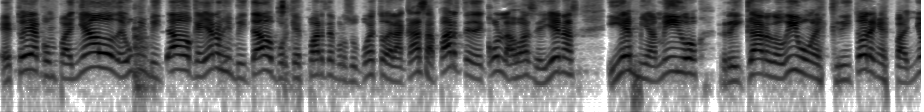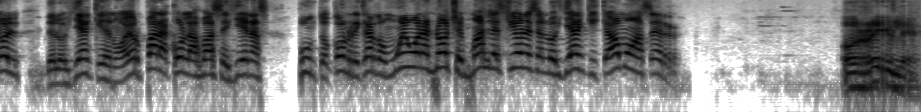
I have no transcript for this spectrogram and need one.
estoy acompañado de un invitado que ya nos ha invitado porque es parte por supuesto de la casa, parte de Con las Bases Llenas y es mi amigo Ricardo Gibbon, escritor en español de los Yankees de Nueva York para Con las Bases Llenas.com. Ricardo, muy buenas noches, más lesiones en los Yankees, ¿qué vamos a hacer? Horrible,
